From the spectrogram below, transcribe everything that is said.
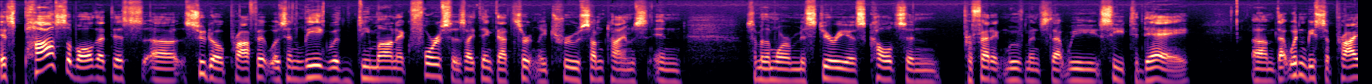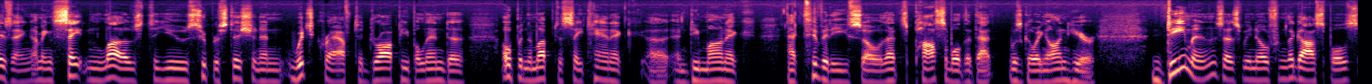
It's possible that this uh, pseudo prophet was in league with demonic forces. I think that's certainly true sometimes in some of the more mysterious cults and prophetic movements that we see today. Um, that wouldn't be surprising. I mean, Satan loves to use superstition and witchcraft to draw people in to open them up to satanic uh, and demonic activity. So that's possible that that was going on here. Demons, as we know from the Gospels,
